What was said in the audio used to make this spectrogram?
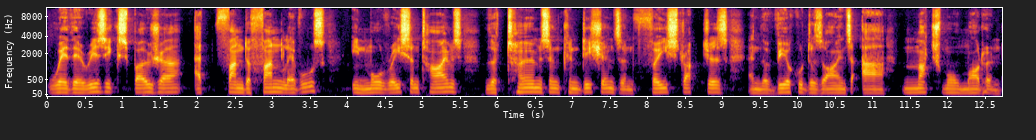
where there is exposure at fund of fund levels in more recent times, the terms and conditions and fee structures and the vehicle designs are much more modern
